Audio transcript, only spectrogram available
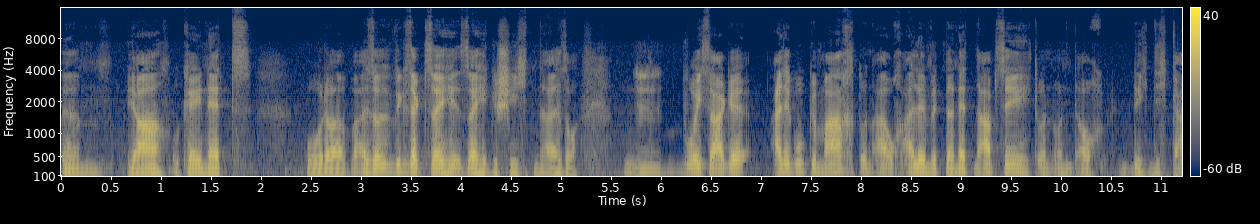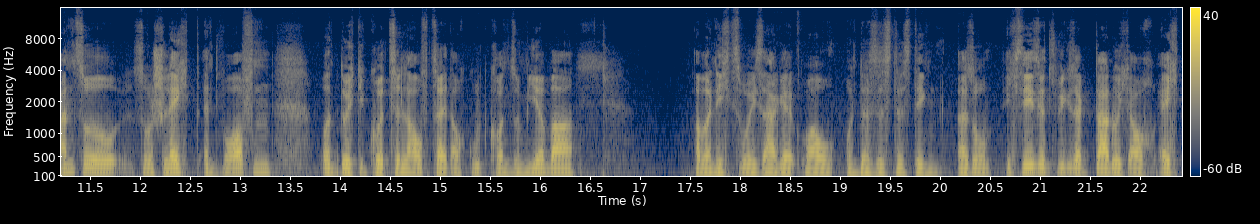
Ähm, ja, okay, nett. Oder also wie gesagt, solche, solche Geschichten. Also, mhm. wo ich sage, alle gut gemacht und auch alle mit einer netten Absicht und, und auch nicht, nicht ganz so, so schlecht entworfen und durch die kurze Laufzeit auch gut konsumierbar aber nichts, wo ich sage, wow, und das ist das Ding. Also ich sehe es jetzt, wie gesagt, dadurch auch echt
